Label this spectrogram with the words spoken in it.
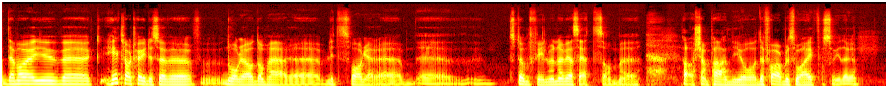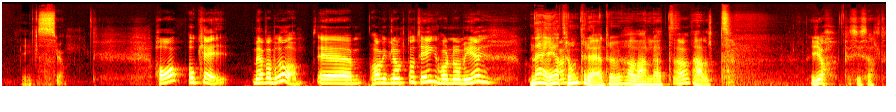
Den var ju helt klart höjdes över några av de här lite svagare stumfilmerna vi har sett. Som ja, Champagne och The Farmer's Wife och så vidare. Ja, okej. Men vad bra. Eh, har vi glömt någonting? Har du något mer? Nej, jag tror inte det. Jag tror vi har avhandlat Ja. allt. Ja, precis allt.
